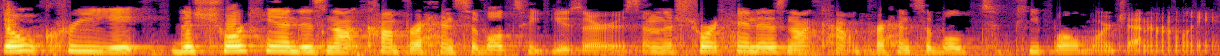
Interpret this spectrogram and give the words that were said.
don't create, the shorthand is not comprehensible to users, and the shorthand is not comprehensible to people more generally.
